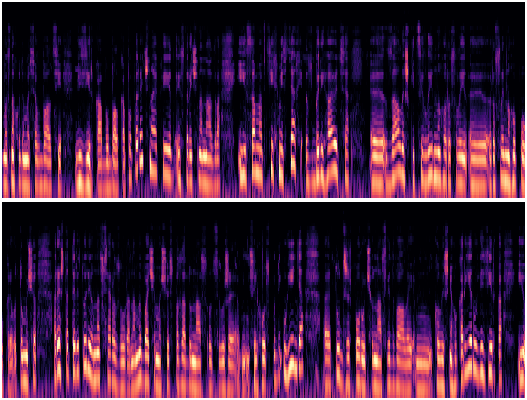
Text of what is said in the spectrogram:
Ми знаходимося в балці візірка або балка поперечна, як є історична назва. І саме в цих місцях зберігаються е, залишки цілинного е, рослинного покриву, тому що решта території у нас вся розорана. Ми бачимо щось позаду нас, оце вже сільхозугіддя. Е, Тут же поруч у нас відвали колишнього кар'єру візірка. І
